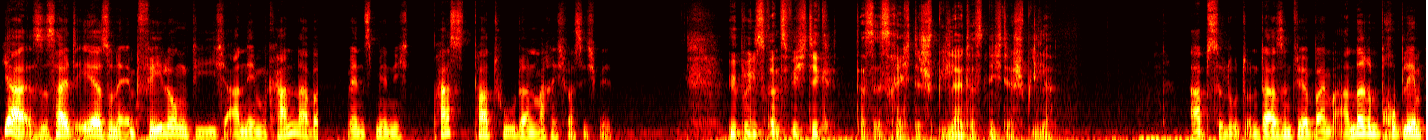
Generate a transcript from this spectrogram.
ja, es ist halt eher so eine Empfehlung, die ich annehmen kann, aber wenn es mir nicht passt, partout, dann mache ich, was ich will. Übrigens ganz wichtig, das ist Recht des Spielleiters, nicht der Spieler. Absolut. Und da sind wir beim anderen Problem.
